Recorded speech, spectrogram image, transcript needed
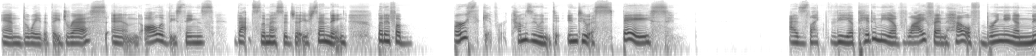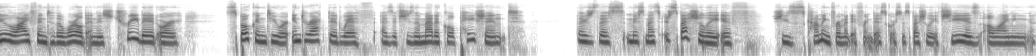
and the way that they dress and all of these things that's the message that you're sending. But if a birth giver comes into, into a space as like the epitome of life and health, bringing a new life into the world and is treated or spoken to or interacted with as if she's a medical patient, there's this mismatch, especially if she's coming from a different discourse, especially if she is aligning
